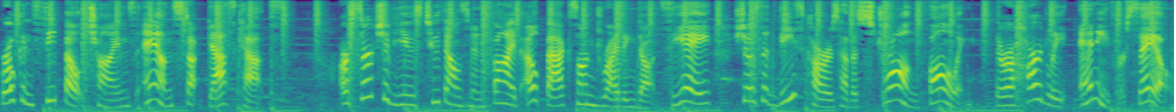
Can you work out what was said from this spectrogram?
broken seatbelt chimes, and stuck gas caps. Our search of used 2005 Outbacks on driving.ca shows that these cars have a strong following. There are hardly any for sale.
